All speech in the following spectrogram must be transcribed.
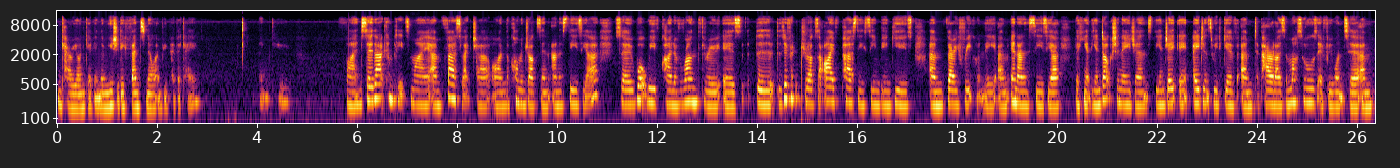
and carry on giving them usually fentanyl and bupivacaine. Thank you. Fine. So that completes my um, first lecture on the common drugs in anesthesia. So what we've kind of run through is the, the different drugs that I've personally seen being used um, very frequently um, in anesthesia, looking at the induction agents, the agents we'd give um, to paralyze the muscles if we want to um,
